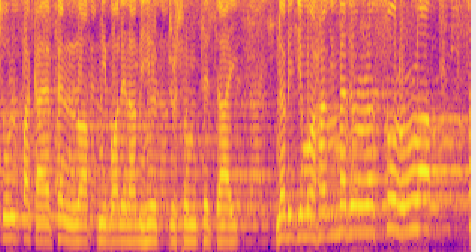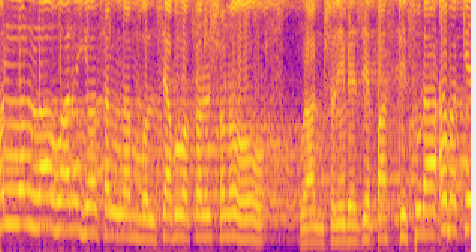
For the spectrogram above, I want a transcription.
চুল পাকায় ফেলল? আপনি বলেন, আমি একটু শুনতে চাই। নবীজি মুহাম্মদুর রাসূলুল্লাহ সাল্লাল্লাহু আলাইহি ওয়াসাল্লাম বলছে, আবু বকর, শোনো, কোরআন শরীফে যে পাঁচটি সূরা আমাকে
